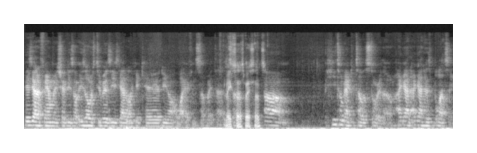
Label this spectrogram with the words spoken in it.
he's got a family shit. He's he's always too busy. He's got like a kid, you know, a wife and stuff like that. Makes So, sense. Makes sense. Um, he told me I could tell the story though. I got I got his blessing.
